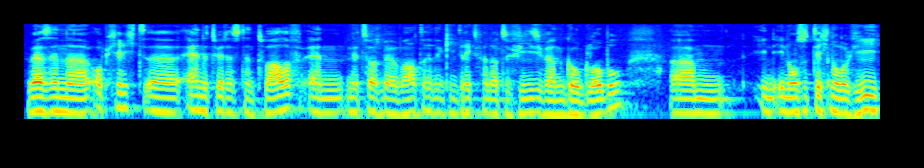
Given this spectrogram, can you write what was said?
wij zijn uh, opgericht uh, einde 2012 en net zoals bij Walter denk ik direct vanuit de visie van Go Global. Um, in, in onze technologie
